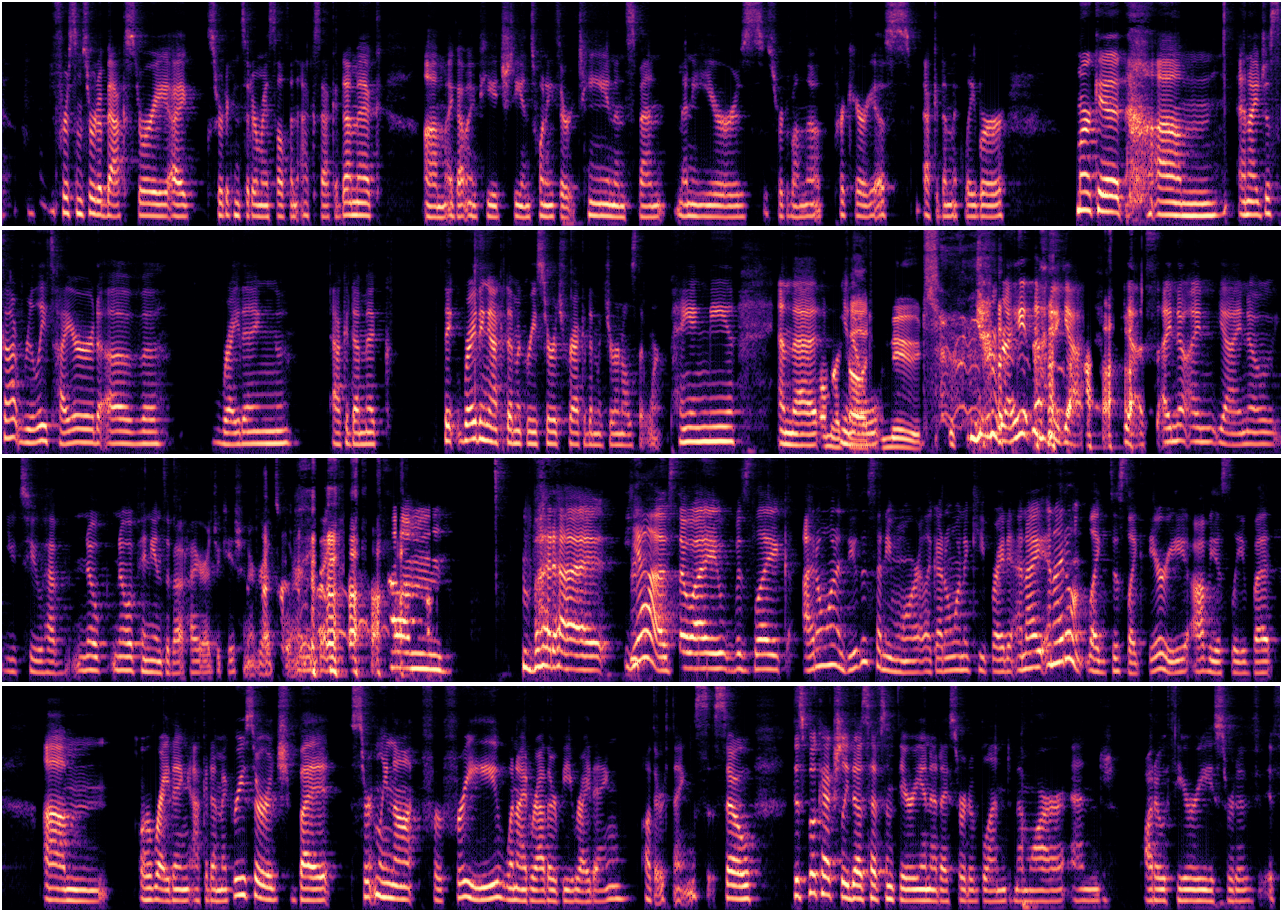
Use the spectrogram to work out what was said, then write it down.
for some sort of backstory, I sort of consider myself an ex academic. Um, I got my PhD in 2013 and spent many years sort of on the precarious academic labor market. Um, and I just got really tired of writing academic th- writing academic research for academic journals that weren't paying me and that oh my you God, know mood right? Yeah. Yes i know i yeah i know you two have no no opinions about higher education or grad school or anything. Um but uh yeah so i was like i don't want to do this anymore. Like i don't want to keep writing and i and i don't like dislike theory obviously but um or writing academic research, but certainly not for free when I'd rather be writing other things. So this book actually does have some theory in it. I sort of blend memoir and auto theory, sort of if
